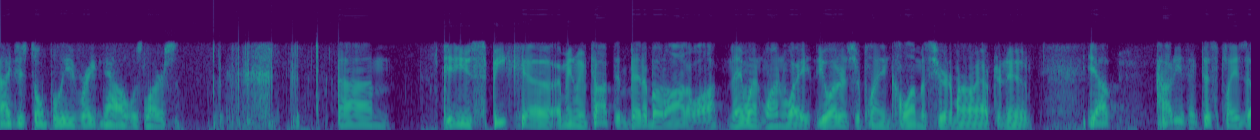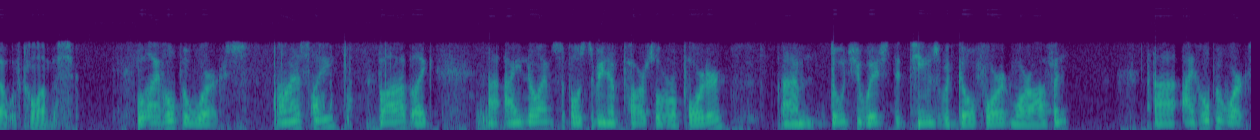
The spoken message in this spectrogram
I just don't believe right now it was Larsson. Um, can you speak? Uh, I mean, we've talked a bit about Ottawa. They went one way. The Oilers are playing Columbus here tomorrow afternoon. Yep. How do you think this plays out with Columbus? Well, I hope it works. Honestly, Bob, like I know I'm supposed to be an impartial reporter. Um, don't you wish that teams would go for it more often? Uh, I hope it works.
